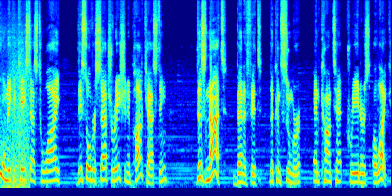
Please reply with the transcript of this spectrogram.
will make a case as to why this oversaturation in podcasting does not benefit the consumer and content creators alike.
